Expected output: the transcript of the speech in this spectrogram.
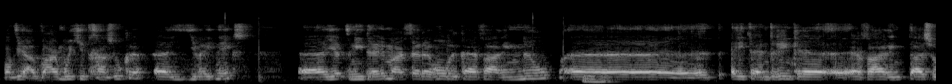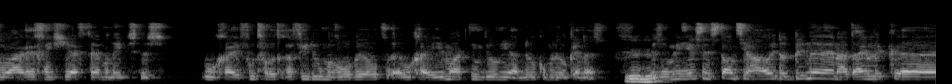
Want ja, waar moet je het gaan zoeken? je weet niks. je hebt een idee, maar verder horeca-ervaring nul eten en drinken eh, ervaring thuis. Waren geen chef, helemaal niks. Dus hoe ga je foodfotografie doen bijvoorbeeld? Uh, hoe ga je je marketing doen? Ja, 0,0 kennis. Mm-hmm. Dus in eerste instantie haal je dat binnen en uiteindelijk uh,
